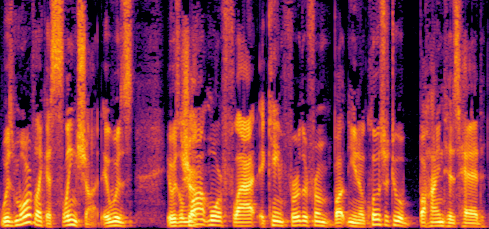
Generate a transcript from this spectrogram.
was more of like a slingshot. It was it was a sure. lot more flat. It came further from but you know closer to a, behind his head.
